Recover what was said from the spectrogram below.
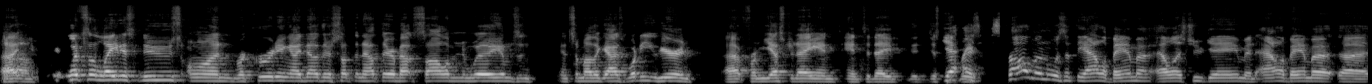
Uh, what's the latest news on recruiting? I know there's something out there about Solomon Williams and and some other guys. What are you hearing uh, from yesterday and, and today? Just yeah, Solomon was at the Alabama LSU game, and Alabama uh,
